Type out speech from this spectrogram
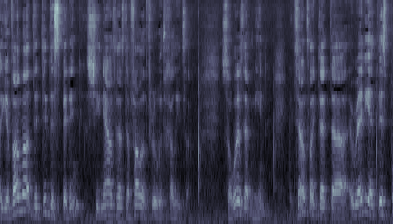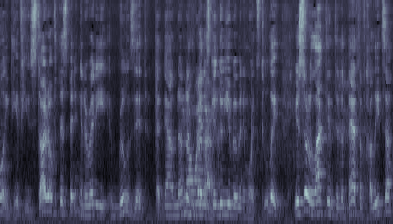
A yavama that did the spitting, she now has to follow through with chalitza. So what does that mean? It sounds like that uh, already at this point, if you start off with the spitting, it already ruins it. That now none No of the brothers can do yibam anymore. It's too late. You're sort of locked into the path of chalitza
